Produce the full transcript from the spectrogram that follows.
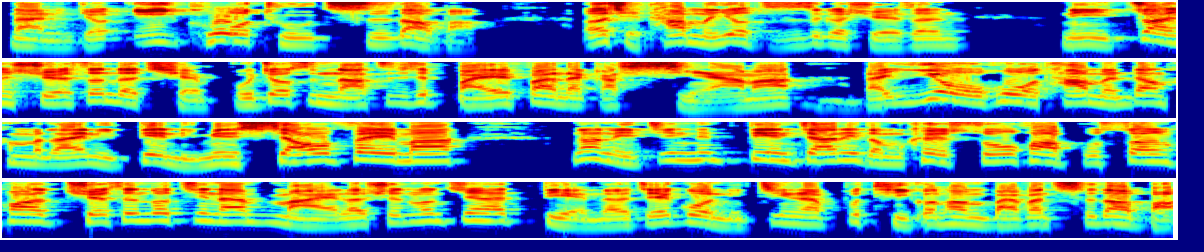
那你就 equal to 吃到饱，而且他们又只是这个学生，你赚学生的钱，不就是拿这些白饭来个虾吗？来诱惑他们，让他们来你店里面消费吗？那你今天店家你怎么可以说话不算话？学生都进来买了，学生进来点了，结果你竟然不提供他们白饭吃到饱，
